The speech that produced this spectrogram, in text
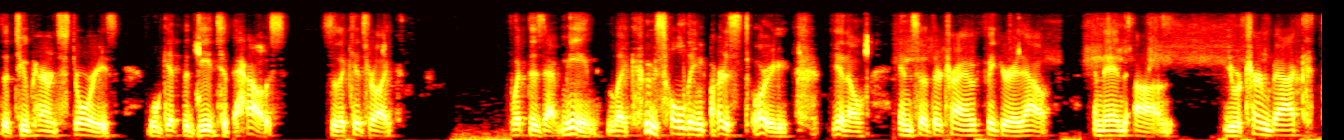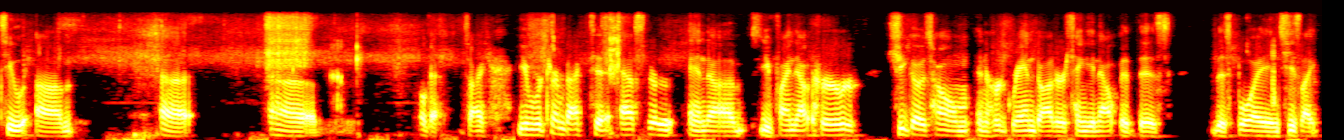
the two parents' stories, will get the deed to the house. So the kids are like, what does that mean? Like, who's holding our story? You know, and so they're trying to figure it out. And then um, you return back to, um, uh, uh, okay, sorry. You return back to Esther, and uh, you find out her. She goes home, and her granddaughter's hanging out with this this boy, and she's like,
